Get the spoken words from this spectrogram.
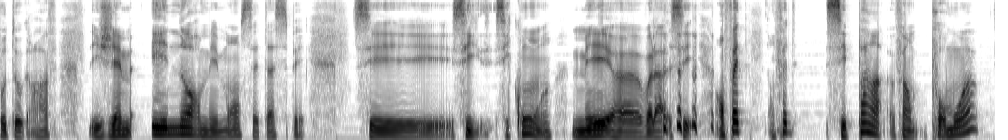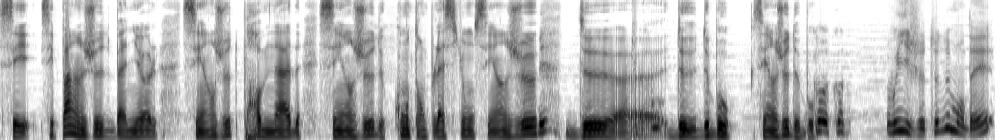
photographe et j'aime énormément cet aspect. C'est con, hein, mais heu, voilà, c'est en fait en fait, c'est pas enfin, pour moi, c'est c'est pas un jeu de bagnole, c'est un jeu de promenade, c'est un jeu de contemplation, c'est un jeu de, coup de de beau, c'est un jeu de beau. quand quand oui, je te demandais,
